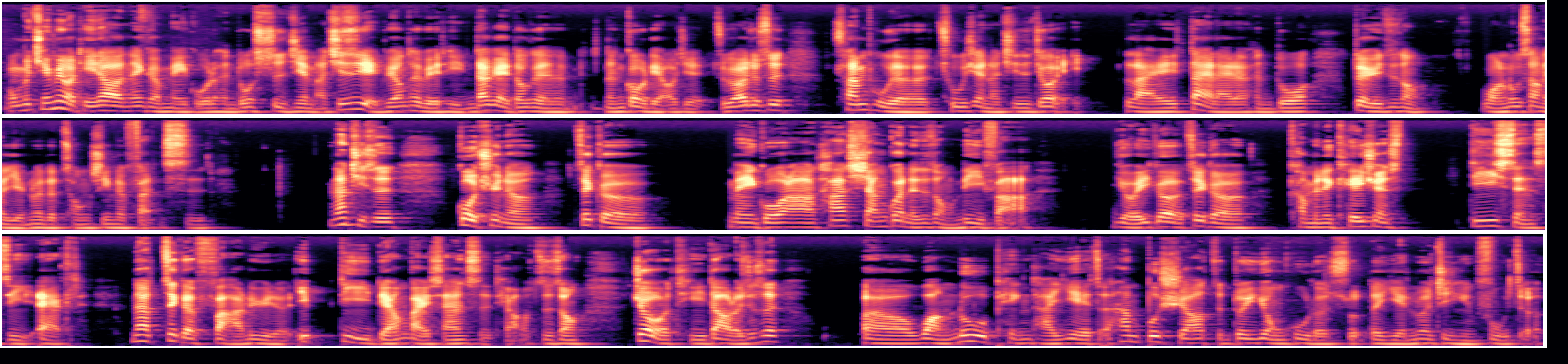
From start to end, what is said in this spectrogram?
我们前面有提到那个美国的很多事件嘛，其实也不用特别提，大概都可能能够了解。主要就是川普的出现呢，其实就来带来了很多对于这种网络上的言论的重新的反思。那其实过去呢，这个美国啊，它相关的这种立法有一个这个 Communications Decency Act，那这个法律的一第两百三十条之中就有提到了，就是呃网络平台业者他们不需要针对用户的所的言论进行负责，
